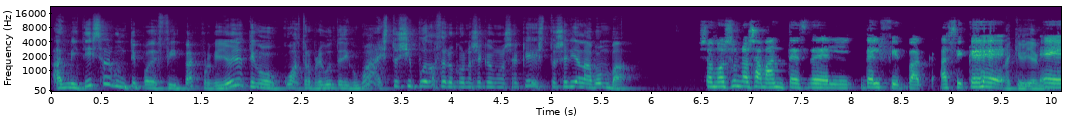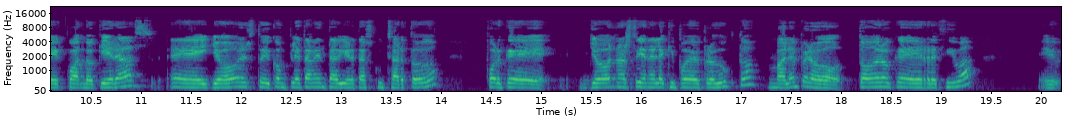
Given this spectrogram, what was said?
¿Admitís algún tipo de feedback? Porque yo ya tengo cuatro preguntas y digo, esto sí puedo hacerlo con no sé qué, con no sé qué, esto sería la bomba somos unos amantes del, feedback, así que eh, cuando quieras, eh, yo estoy completamente abierta a escuchar todo, porque yo no estoy en el equipo de producto, ¿vale? Pero todo lo que reciba, eh,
